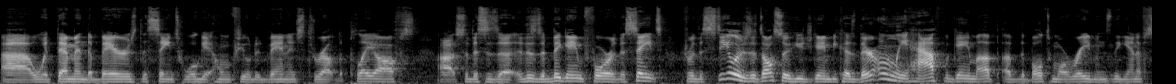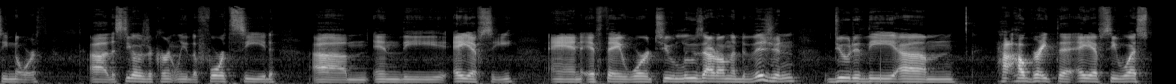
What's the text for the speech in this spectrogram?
uh, with them and the Bears, the Saints will get home field advantage throughout the playoffs. Uh, so this is a this is a big game for the Saints. For the Steelers, it's also a huge game because they're only half a game up of the Baltimore Ravens, the NFC North. Uh, the Steelers are currently the fourth seed um, in the AFC. And if they were to lose out on the division due to the um, how, how, great the AFC West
